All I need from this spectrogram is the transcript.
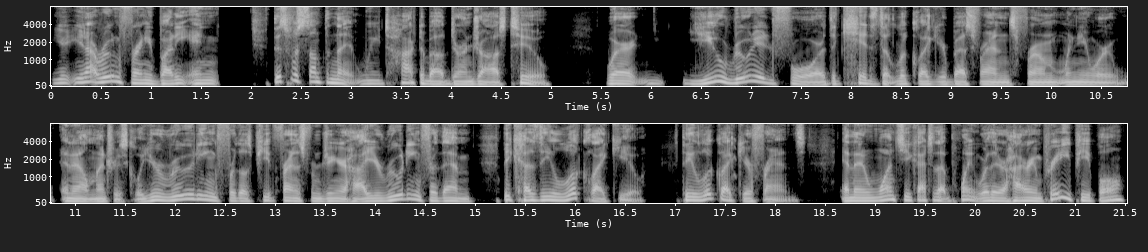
You're, not rooting for anybody. And this was something that we talked about during Jaws too, where you rooted for the kids that look like your best friends from when you were in elementary school. You're rooting for those friends from junior high. You're rooting for them because they look like you. They look like your friends. And then once you got to that point where they're hiring pretty people,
